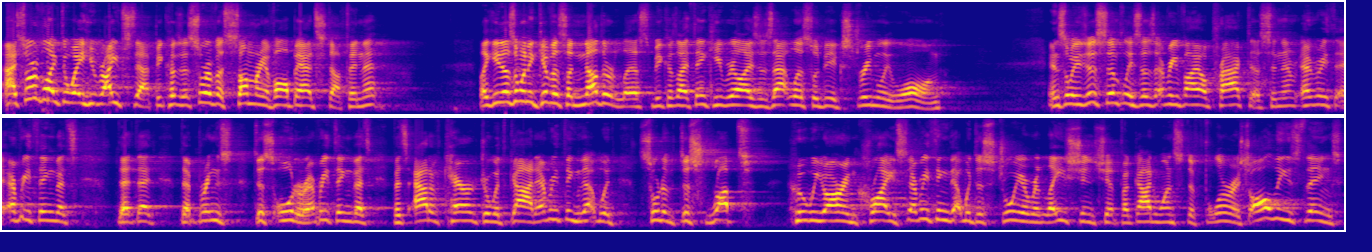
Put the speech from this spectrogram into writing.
And I sort of like the way he writes that because it's sort of a summary of all bad stuff, isn't it? Like he doesn't want to give us another list because I think he realizes that list would be extremely long. And so he just simply says every vile practice and everything, everything that's, that, that, that brings disorder, everything that's, that's out of character with God, everything that would sort of disrupt who we are in Christ, everything that would destroy a relationship that God wants to flourish, all these things,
